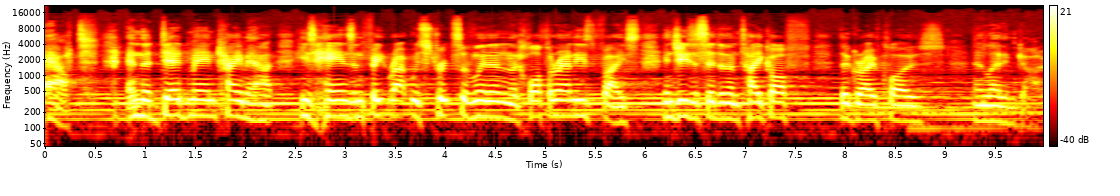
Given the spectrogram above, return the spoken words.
out. And the dead man came out, his hands and feet wrapped with strips of linen and a cloth around his face. And Jesus said to them, Take off the grave clothes and let him go.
